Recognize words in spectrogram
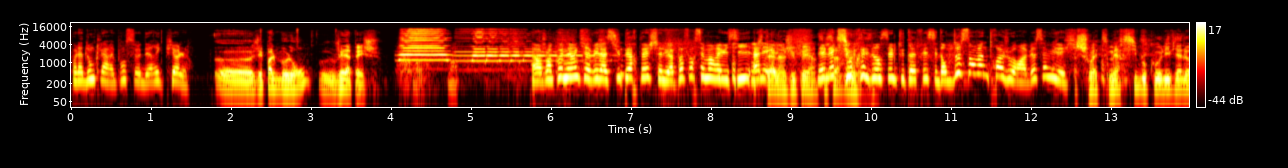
Voilà donc la réponse d'Éric Piolle. Euh, j'ai pas le melon, euh, j'ai la pêche. Alors j'en connais un qui avait la super pêche, ça lui a pas forcément réussi. Allez, Alain Juppé. hein, l'élection présidentielle tout à fait, c'est dans 223 jours, on va bien s'amuser. Chouette. Merci beaucoup, Olivia Leray.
